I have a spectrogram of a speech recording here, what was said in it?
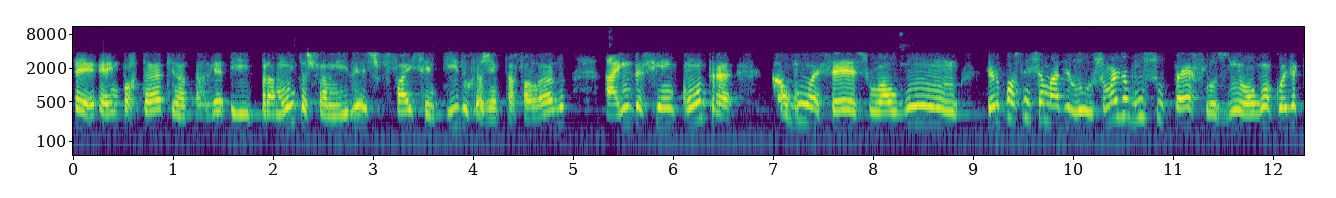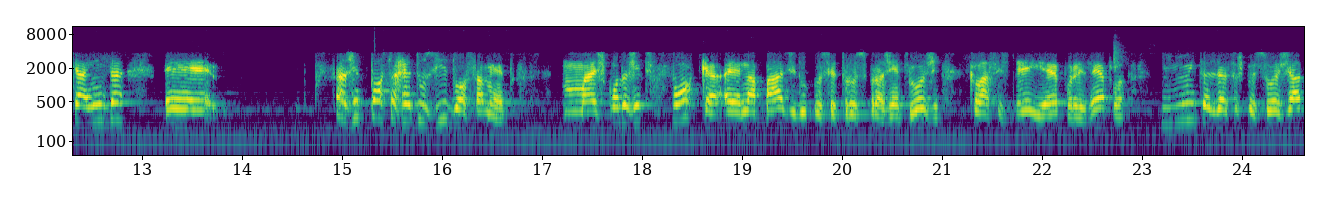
É, é importante, Natália, e para muitas famílias faz sentido o que a gente está falando, ainda se encontra algum excesso, algum, eu não posso nem chamar de luxo, mas algum supérfluozinho, alguma coisa que ainda é, a gente possa reduzir do orçamento. Mas quando a gente foca é, na base do que você trouxe para a gente hoje, classes D e E, por exemplo, muitas dessas pessoas já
